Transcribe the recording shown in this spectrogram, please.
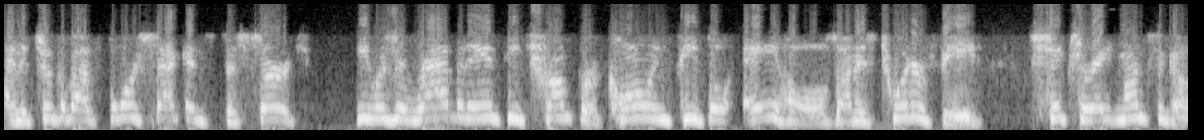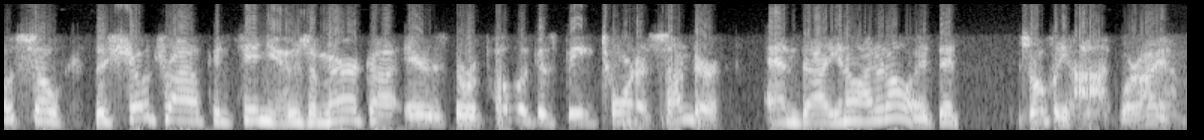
And it took about four seconds to search. He was a rabid anti Trumper calling people a-holes on his Twitter feed six or eight months ago. So the show trial continues. America is, the Republic is being torn asunder. And, uh, you know, I don't know. It, it, it's awfully hot where I am.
